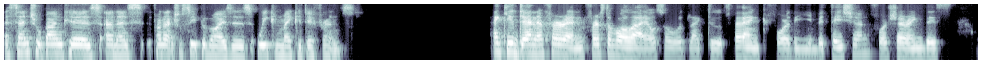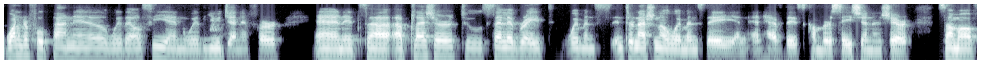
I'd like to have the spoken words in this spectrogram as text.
as central bankers and as financial supervisors, we can make a difference. Thank you, Jennifer. And first of all, I also would like to thank for the invitation for sharing this wonderful panel with Elsie and with you, Jennifer. And it's a, a pleasure to celebrate Women's International Women's Day and, and have this conversation and share some of,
